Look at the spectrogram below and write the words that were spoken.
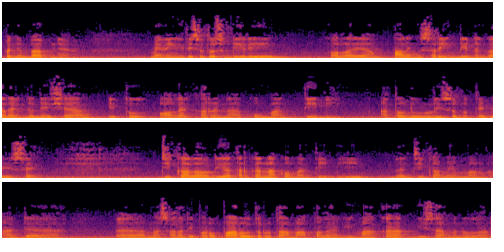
penyebabnya. Meningitis itu sendiri kalau yang paling sering di negara Indonesia itu oleh karena kuman TB atau dulu disebut TBC. Jikalau dia terkena kuman TB dan jika memang ada e, masalah di paru-paru terutama apalagi maka bisa menular.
